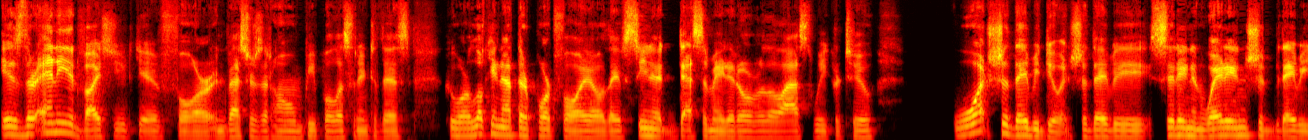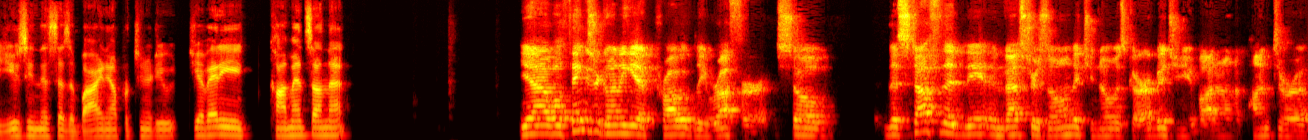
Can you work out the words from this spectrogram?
is there any advice you'd give for investors at home, people listening to this, who are looking at their portfolio? They've seen it decimated over the last week or two what should they be doing? Should they be sitting and waiting? Should they be using this as a buying opportunity? Do you have any comments on that? Yeah, well, things are going to get probably rougher. So the stuff that the investors own that you know is garbage and you bought it on a punt or a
